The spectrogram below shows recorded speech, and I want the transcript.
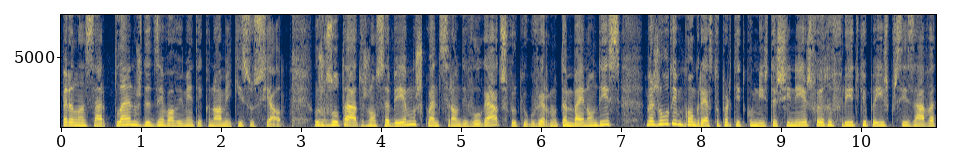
para lançar planos de desenvolvimento económico e social. Os resultados não sabemos quando serão divulgados, porque o Governo também não disse, mas no último Congresso do Partido Comunista Chinês foi referido que o país precisava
